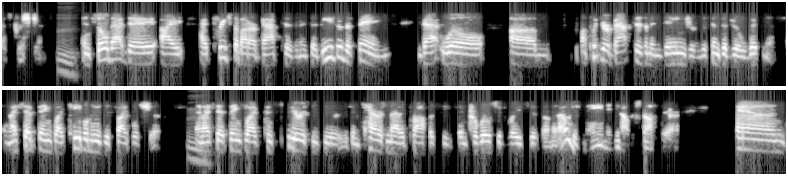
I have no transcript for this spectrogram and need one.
as Christians? Mm. And so that day, I I preached about our baptism and said these are the things that will um, uh, put your baptism in danger in the sense of your witness. And I said things like cable news discipleship. Mm. And I said things like conspiracy theories and charismatic prophecies and corrosive racism. And I was just naming, you know, the stuff there. And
